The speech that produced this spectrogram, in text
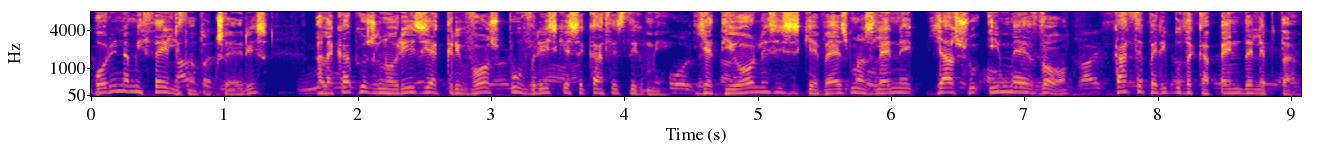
Μπορεί να μην θέλεις να το ξέρεις, αλλά κάποιος γνωρίζει ακριβώς πού βρίσκεσαι κάθε στιγμή. Γιατί όλες οι συσκευές μας λένε Γεια σου, είμαι εδώ, κάθε περίπου 15 λεπτά.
